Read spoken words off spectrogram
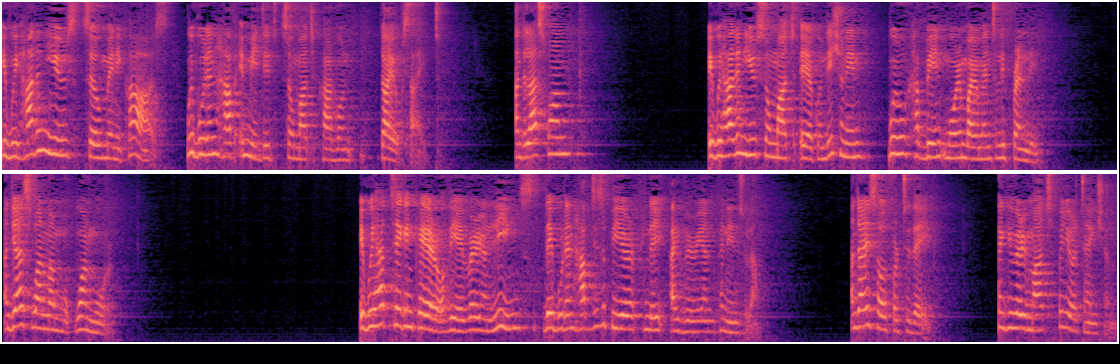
if we hadn't used so many cars, we wouldn't have emitted so much carbon dioxide. And the last one, if we hadn't used so much air conditioning, we would have been more environmentally friendly. And just one, more- one more. If we had taken care of the Iberian lynx, they wouldn't have disappeared from the Iberian Peninsula. And that is all for today. Thank you very much for your attention.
